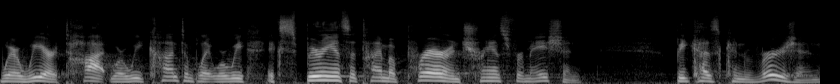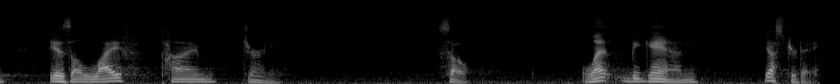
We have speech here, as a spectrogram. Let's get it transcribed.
where we are taught, where we contemplate, where we experience a time of prayer and transformation. Because conversion is a lifetime journey. So, Lent began yesterday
